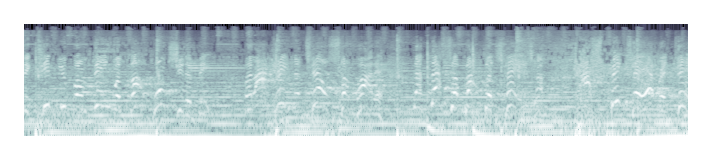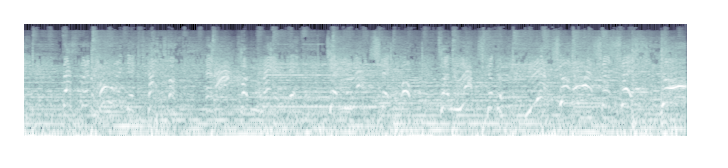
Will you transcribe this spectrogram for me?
to keep you from being what God wants you to be. But I came to tell somebody that that's about to change. I speak to everything that's been holding you captive, and I command it to let you go, to let you go. Lift your voice and say, God.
